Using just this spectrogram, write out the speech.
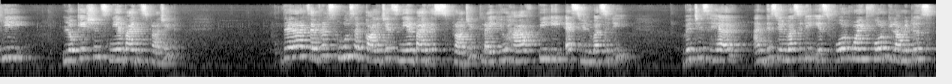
key locations nearby this project. There are several schools and colleges nearby this project like you have PES University which is here and this university is 4.4 kilometers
